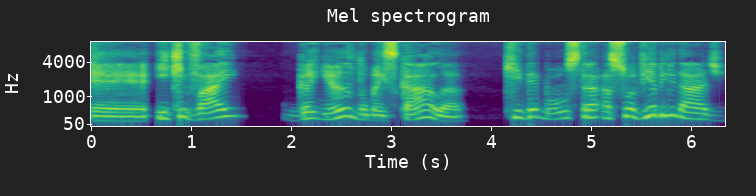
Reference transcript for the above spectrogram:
é, e que vai ganhando uma escala que demonstra a sua viabilidade,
